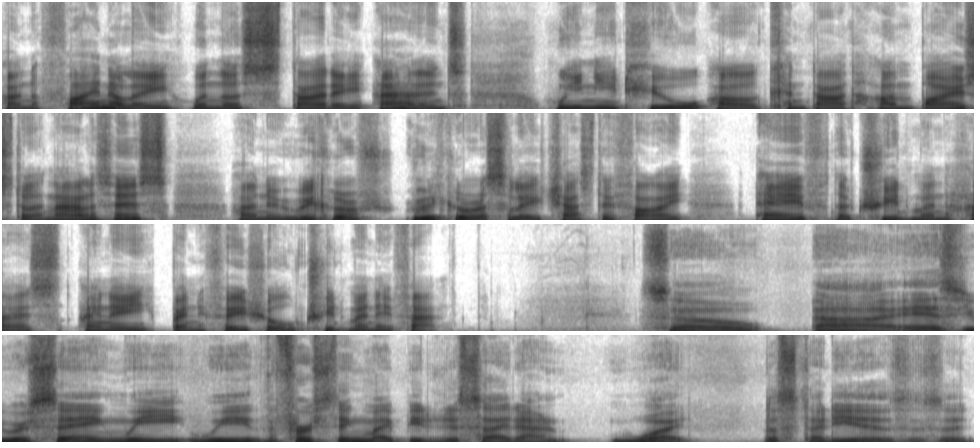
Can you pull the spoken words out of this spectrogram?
And finally, when the study ends, we need to uh, conduct unbiased analysis and rigor- rigorously justify if the treatment has any beneficial treatment effect. So, uh, as you were saying, we, we the first thing might be to decide on what the study is. Is it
